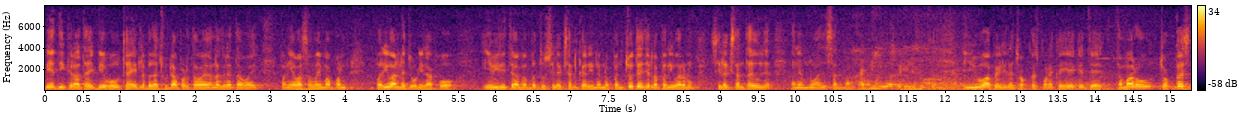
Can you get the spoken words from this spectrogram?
બે દીકરા થાય બે વહુ થાય એટલે બધા છૂટા પડતા હોય અલગ રહેતા હોય. પણ એવા સમયમાં પણ પરિવારને જોડી રાખવો એવી રીતે અમે બધું સિલેક્શન કરીને એમને પંચોતેર જેટલા પરિવારોનું સિલેક્શન થયું છે અને એમનું આજે સન્માન? યુવા પેઢીને ચોક્કસપણે કહીએ કે જે તમારો ચોક્કસ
